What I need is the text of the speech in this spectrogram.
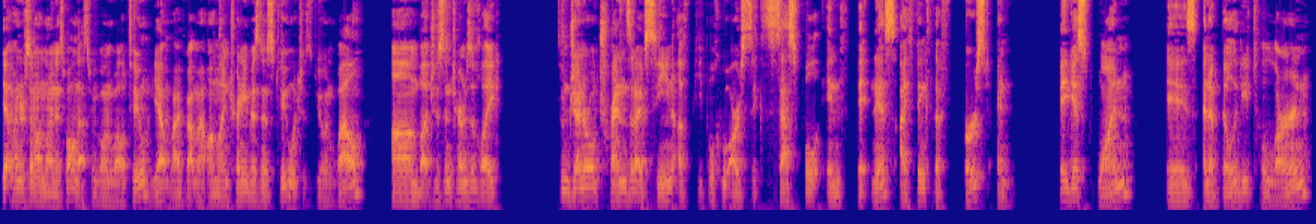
Yeah, 100% online as well. And that's been going well too. Yep, I've got my online training business too, which is doing well. Um, but just in terms of like some general trends that I've seen of people who are successful in fitness, I think the first and biggest one is an ability to learn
